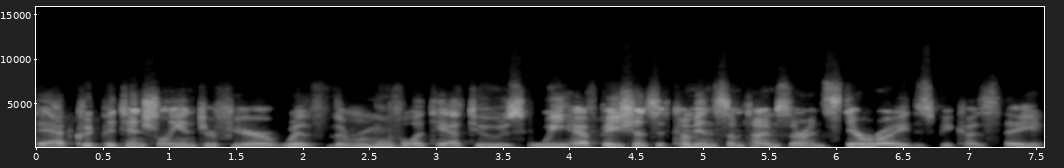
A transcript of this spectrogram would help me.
that could potentially interfere with the removal of tattoos. We have patients that come in, sometimes they're on steroids because they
